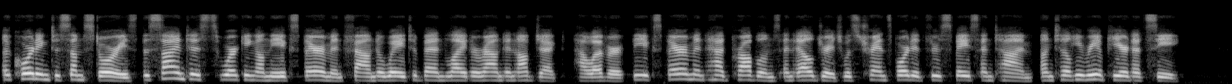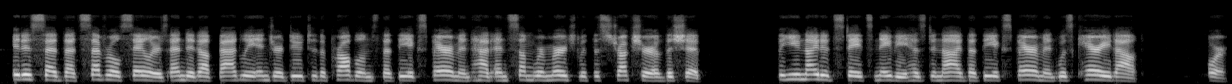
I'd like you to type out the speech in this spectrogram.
According to some stories, the scientists working on the experiment found a way to bend light around an object. However, the experiment had problems and Eldridge was transported through space and time, until he reappeared at sea. It is said that several sailors ended up badly injured due to the problems that the experiment had and some were merged with the structure of the ship. The United States Navy has denied that the experiment was carried out. Or,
